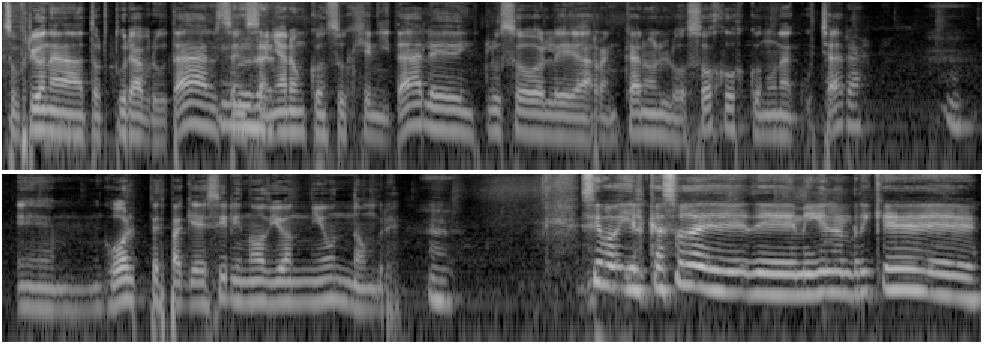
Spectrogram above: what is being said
Sufrió una tortura brutal, se ensañaron con sus genitales, incluso le arrancaron los ojos con una cuchara, Mm. em, golpes, para qué decir, y no dio ni un nombre. Mm. Sí, y el caso de, de Miguel Enrique, eh,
